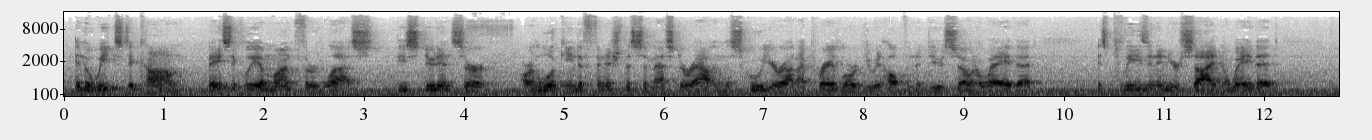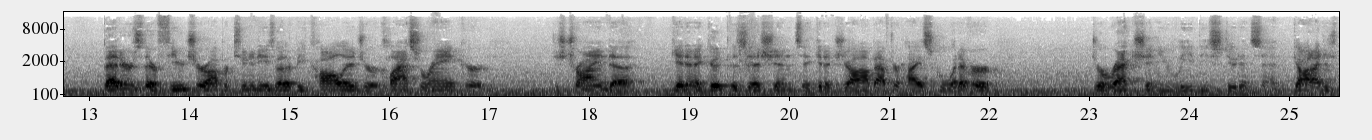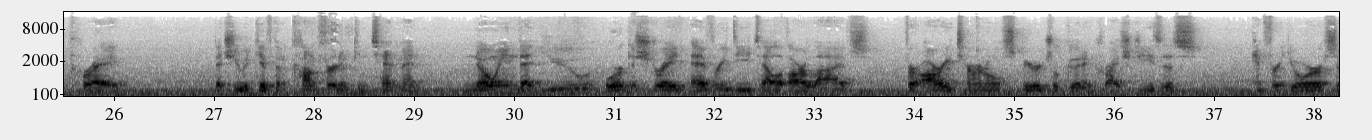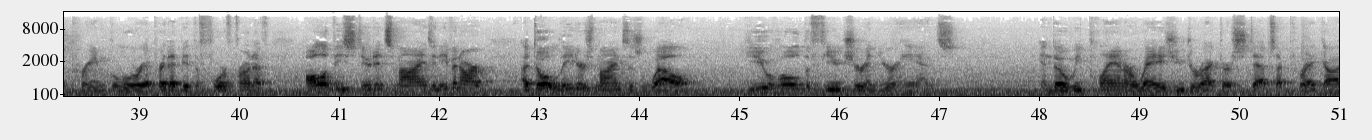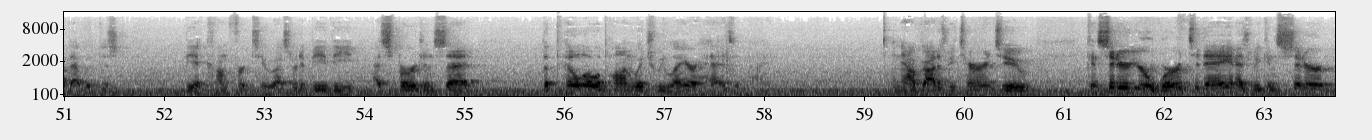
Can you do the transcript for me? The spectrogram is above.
in the weeks to come, basically a month or less, these students are, are looking to finish the semester out and the school year out. And I pray, Lord, you would help them to do so in a way that is pleasing in your sight, in a way that betters their future opportunities, whether it be college or class rank or just trying to get in a good position to get a job after high school, whatever direction you lead these students in. God, I just pray that you would give them comfort and contentment, knowing that you orchestrate every detail of our lives for our eternal spiritual good in Christ Jesus and for your supreme glory. I pray that be at the forefront of all of these students' minds and even our adult leaders' minds as well. You hold the future in your hands. And though we plan our ways, you direct our steps, I pray, God, that would just be a comfort to us. Would it be the, as Spurgeon said, the pillow upon which we lay our heads at night? And now, God, as we turn to consider your word today, and as we consider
